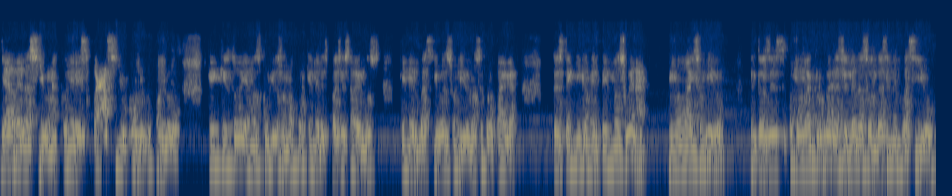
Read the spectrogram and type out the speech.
ya relaciona con el espacio, con, con lo que, que es todavía más curioso, ¿no? Porque en el espacio sabemos que en el vacío el sonido no se propaga. Entonces técnicamente no suena, no hay sonido. Entonces, como no hay propagación de las ondas en el vacío,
